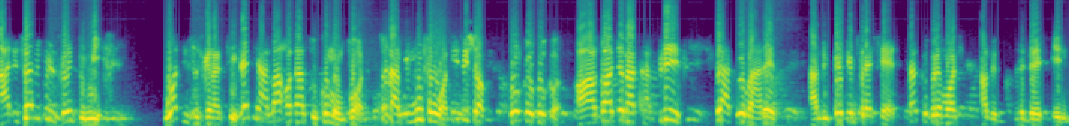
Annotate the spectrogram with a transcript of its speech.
are the same people he's going to meet. What is his guarantee? Let me allow others to come on board so that we move forward. In Bishop, go, go, go, go. Our God, Jonathan, please stay at home and rest and be taking fresh air. Thank you very much. Have a day in.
